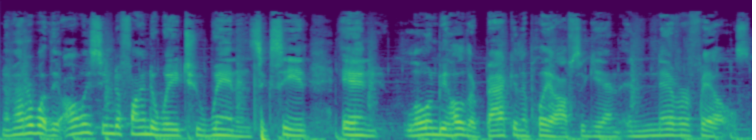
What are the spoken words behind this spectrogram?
no matter what, they always seem to find a way to win and succeed. And lo and behold, they're back in the playoffs again and never fails.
